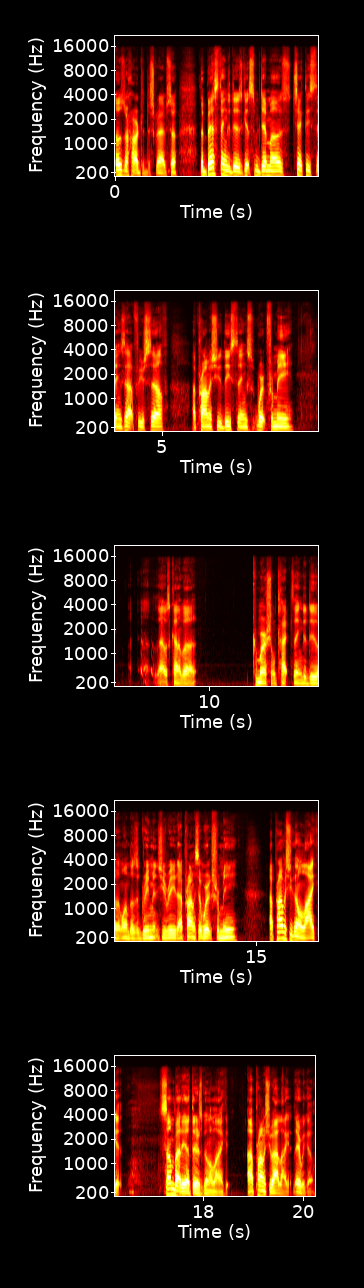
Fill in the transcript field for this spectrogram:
those are hard to describe. So the best thing to do is get some demos, check these things out for yourself. I promise you these things work for me. Uh, that was kind of a commercial type thing to do, one of those agreements you read. I promise it works for me. I promise you're gonna like it. Somebody out there is gonna like it. I promise you I like it. There we go.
